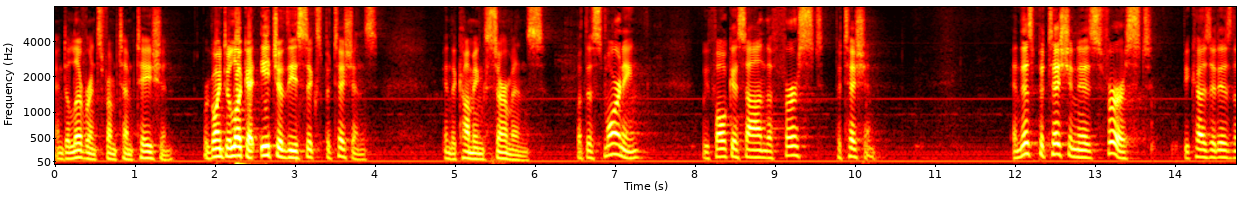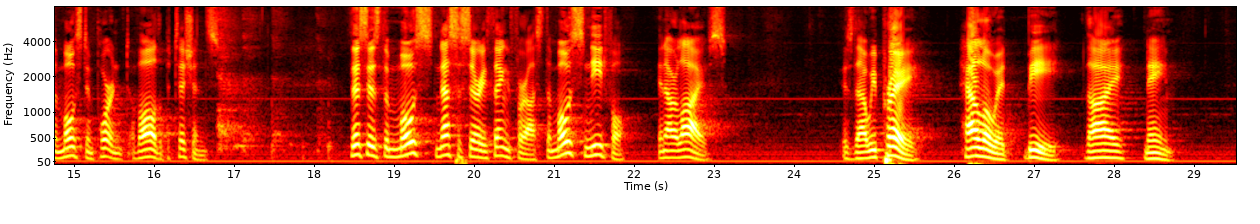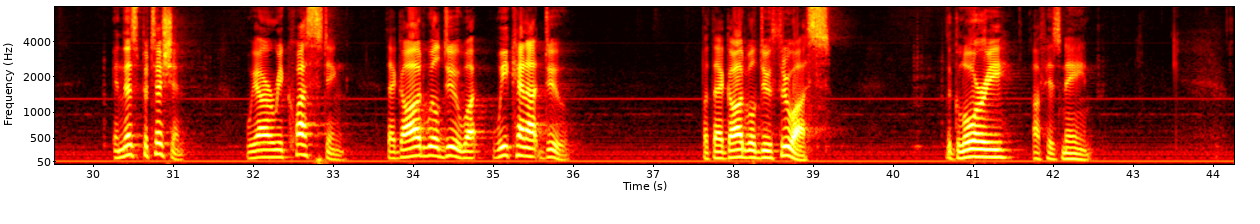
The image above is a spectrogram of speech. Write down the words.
and deliverance from temptation. We're going to look at each of these six petitions in the coming sermons. But this morning, we focus on the first petition. And this petition is first because it is the most important of all the petitions. This is the most necessary thing for us, the most needful in our lives is that we pray, Hallowed be thy name. In this petition, we are requesting that God will do what we cannot do, but that God will do through us the glory of his name.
